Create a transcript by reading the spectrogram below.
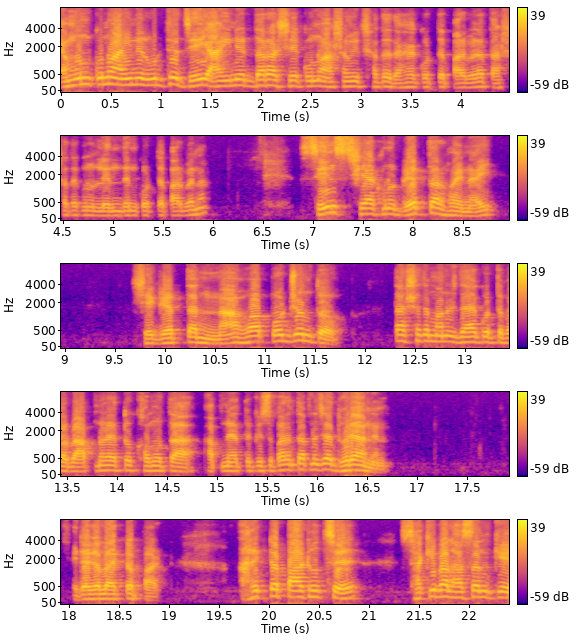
এমন কোন আইনের ঊর্ধ্বে যেই আইনের দ্বারা সে কোনো আসামির সাথে দেখা করতে পারবে না, তার সাথে কোনো লেনদেন করতে পারবে না? সিন্স সে এখনও গ্রেপ্তার হয় নাই, সে গ্রেপ্তার না হওয়া পর্যন্ত তার সাথে মানুষ দেখা করতে পারবে, আপনার এত ক্ষমতা, আপনি এত কিছু পারেন, তো আপনি যা ধরে আনেন। এটা গেল একটা পার্ট আরেকটা পার্ট হচ্ছে সাকিব আল হাসানকে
